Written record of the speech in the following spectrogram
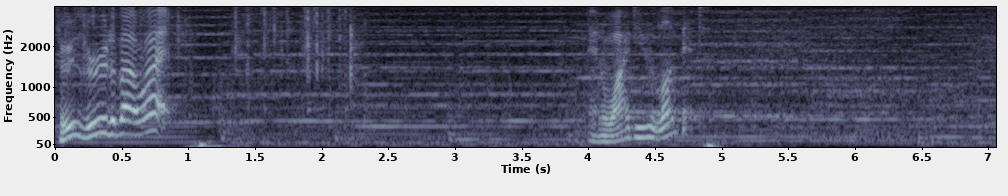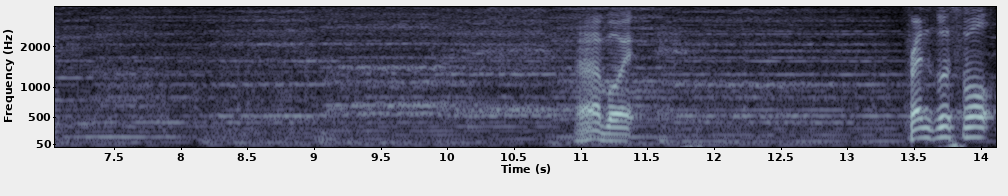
Who's rude about what? And why do you love it? Oh boy. Friends list full.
